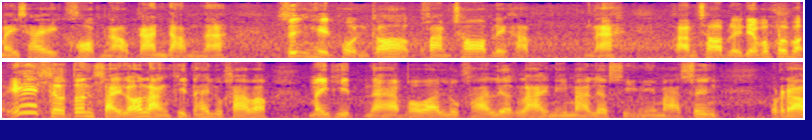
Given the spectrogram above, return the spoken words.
ไม่ใช่ขอบเงาก้านดำนะ ซึ่งเหตุผลก็ความชอบเลยครับนะความชอบเลยเดี๋ยวบางคนบอกเอ๊ะเซลต้นใส่ล้อหลังผิดให้ลูกค้าเปล่าไม่ผิดนะครับเพราะว่าลูกค้าเลือกลายนี้มาเลือกสีนี้มา ซึ่งเรา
